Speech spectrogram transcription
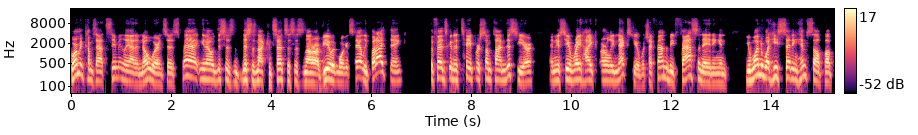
Gorman comes out seemingly out of nowhere and says, "Man, you know, this is this is not consensus. This is not our view at Morgan Stanley." But I think the Fed's going to taper sometime this year, and you see a rate hike early next year, which I found to be fascinating. And you wonder what he's setting himself up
